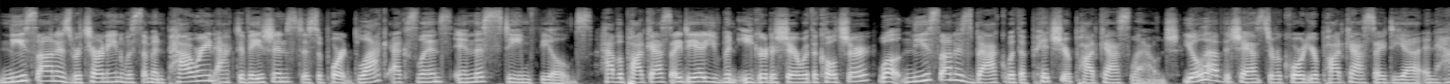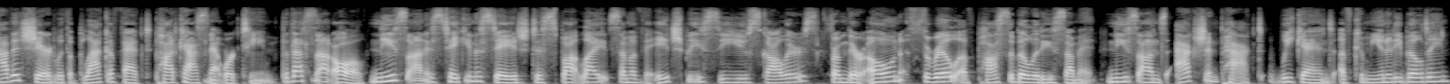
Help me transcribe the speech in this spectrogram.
Nissan is returning with some empowering activations to support Black excellence in the STEAM fields. Have a podcast idea you've been eager to share with the culture? Well, Nissan is back with a Pitch Your Podcast Lounge. You'll have the chance to record your podcast idea and have it shared with the Black Effect Podcast Network team. But that's not all. Nissan is taking the stage to spotlight some of the HBCU scholars from their own Thrill of Possibility Summit, Nissan's action packed weekend of community building,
